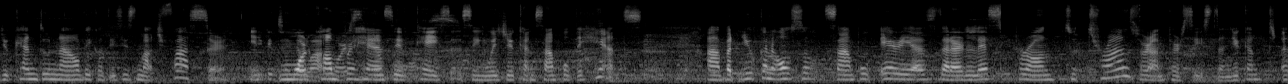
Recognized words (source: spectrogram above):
you can do now because this is much faster in more comprehensive more cases in which you can sample the hands. Uh, but you can also sample areas that are less prone to transfer and persistent. You can uh,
